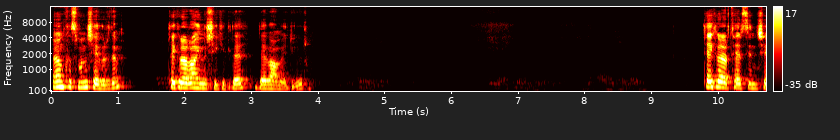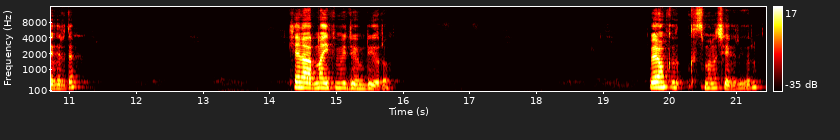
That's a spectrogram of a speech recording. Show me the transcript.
Ön kısmını çevirdim. Tekrar aynı şekilde devam ediyorum. Tekrar tersini çevirdim. Kenarına ipimi düğümlüyorum. Ve ön kı- kısmını çeviriyorum.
